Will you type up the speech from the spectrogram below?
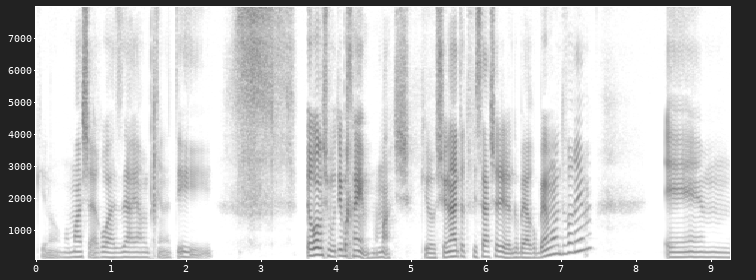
כאילו, ממש האירוע הזה היה מבחינתי אירוע משמעותי בחיים, ממש. כאילו, שינה את התפיסה שלי לגבי הרבה מאוד דברים. אמ,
